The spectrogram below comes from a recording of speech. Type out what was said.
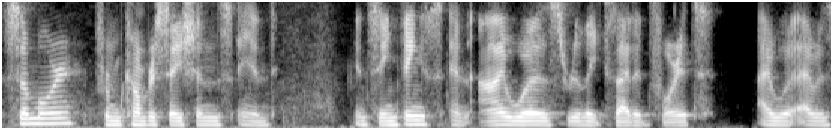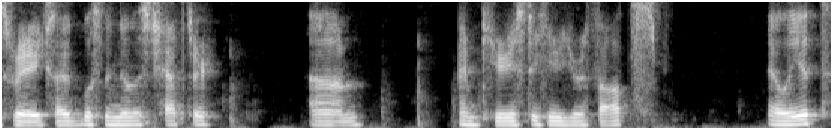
some more from conversations and and seeing things, and I was really excited for it. I, w- I was very excited listening to this chapter. Um, I'm curious to hear your thoughts, Elliot.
